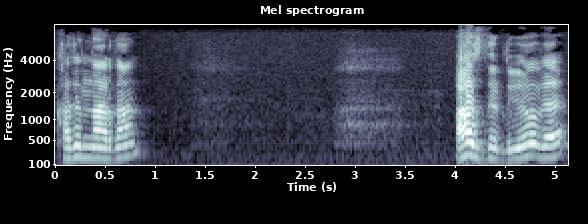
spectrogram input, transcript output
kadınlardan azdır diyor ve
